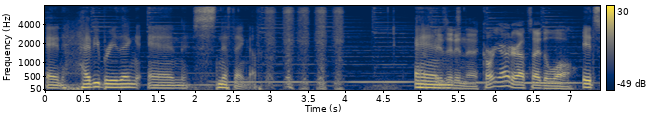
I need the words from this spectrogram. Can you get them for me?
and heavy breathing and sniffing of. and Is it in the courtyard or outside the wall? it's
